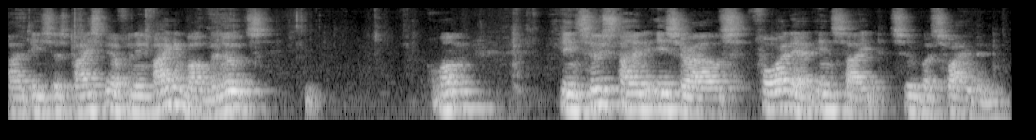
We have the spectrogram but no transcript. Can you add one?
äh, dieses Beispiel von dem Feigenbaum benutzt, um den Zustand Israels vor der Insight zu beschreiben.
